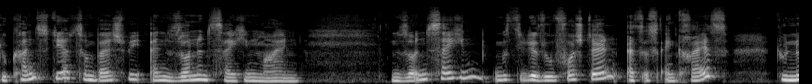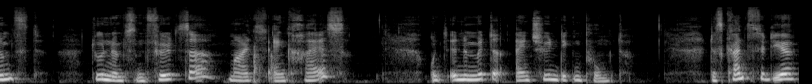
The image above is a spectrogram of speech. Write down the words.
Du kannst dir zum Beispiel ein Sonnenzeichen malen. Ein Sonnenzeichen musst du dir so vorstellen, es ist ein Kreis. Du nimmst, du nimmst einen Filzer, malst einen Kreis und in der Mitte einen schönen dicken Punkt. Das kannst du dir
